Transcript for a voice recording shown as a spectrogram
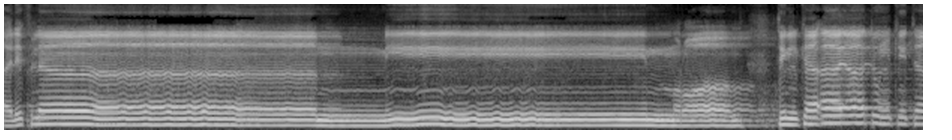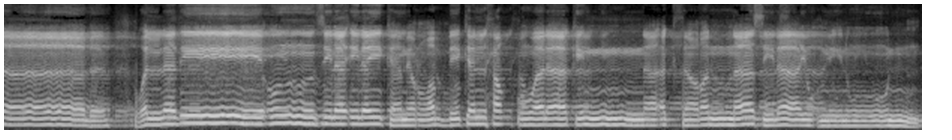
ألف لام ميم تلك آيات الكتاب والذي أنزل إليك من ربك الحق ولكن أكثر الناس لا يؤمنون.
